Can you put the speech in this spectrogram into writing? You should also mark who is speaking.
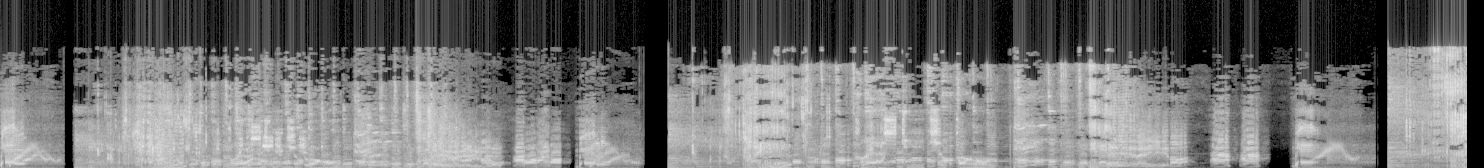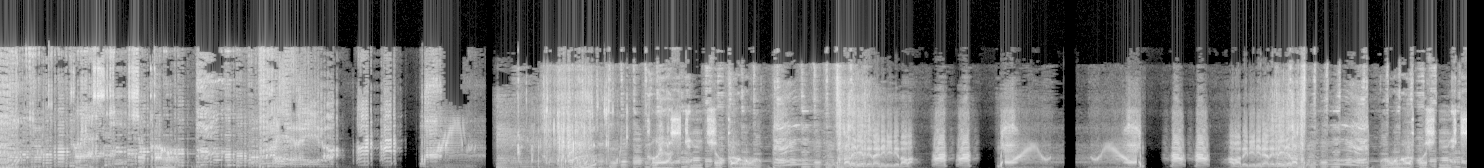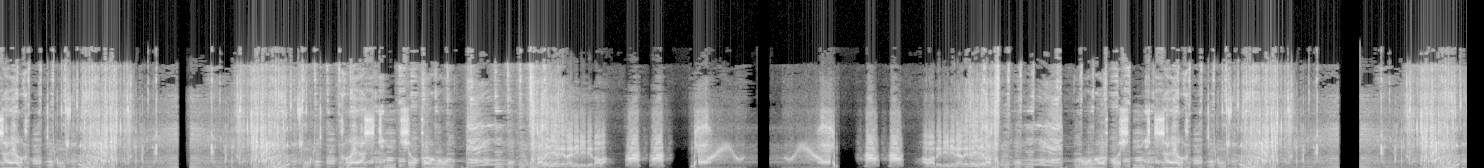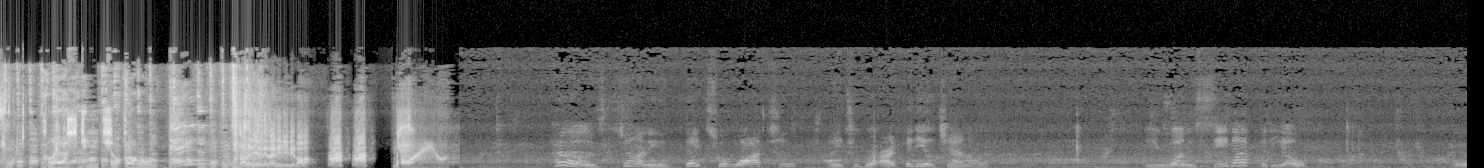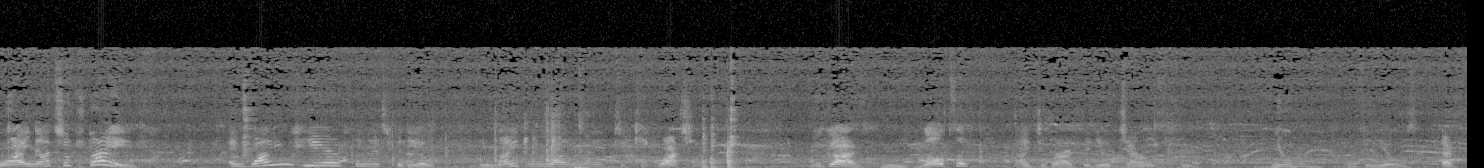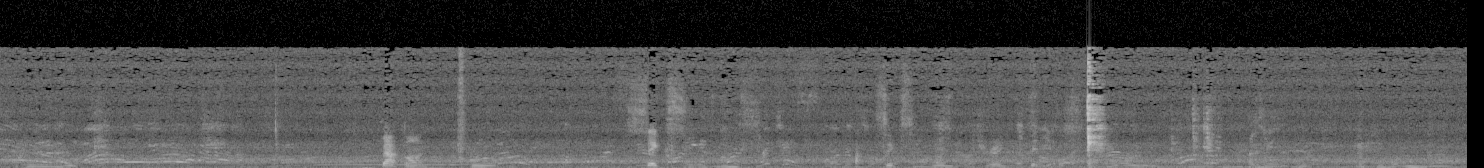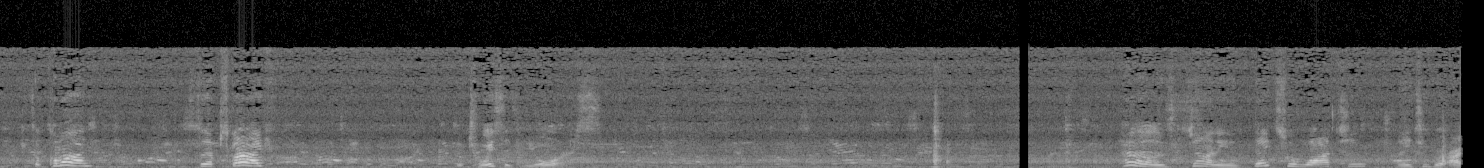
Speaker 1: Bye. Baba, baby, baby, baby, baby, baby, baby, Hello, it's Johnny. Thanks for watching my YouTuber Art Video channel. You want to see that video? Why not subscribe? And while you're here for this video, you might want to keep watching. You guys, lots of our video channels and new videos every week. Back on six six hundred videos. So come on, subscribe. The choice is yours. Hello, it's Johnny. Thanks for watching my YouTuber.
